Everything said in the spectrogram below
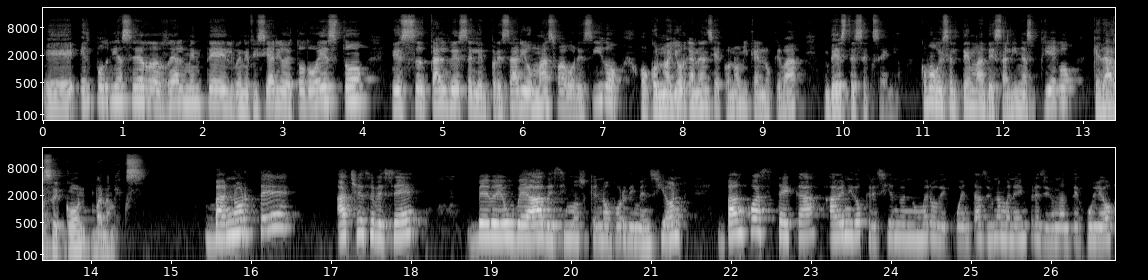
eh, él podría ser realmente el beneficiario de todo esto, es tal vez el empresario más favorecido o con mayor ganancia económica en lo que va de este sexenio. ¿Cómo ves el tema de Salinas Pliego quedarse con Banamex? Banorte, HSBC, BBVA, decimos que no por dimensión. Banco Azteca ha venido creciendo en número de cuentas de una manera impresionante, Julio,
